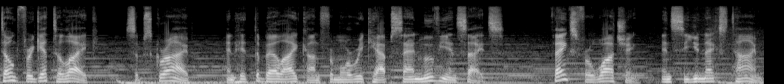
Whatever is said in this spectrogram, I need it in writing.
Don't forget to like, subscribe, and hit the bell icon for more recaps and movie insights. Thanks for watching, and see you next time.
